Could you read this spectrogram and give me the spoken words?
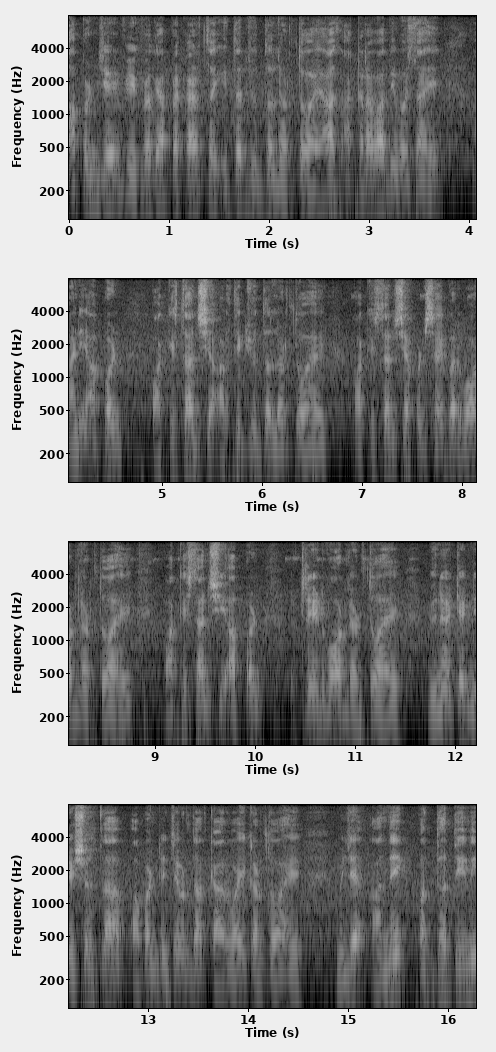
आपण जे वेगवेगळ्या प्रकारचं इतर युद्ध लढतो आहे आज अकरावा दिवस आहे आणि आपण पाकिस्तानशी आर्थिक युद्ध लढतो आहे पाकिस्तानशी आपण सायबर वॉर लढतो आहे पाकिस्तानशी आपण ट्रेड वॉर लढतो आहे युनायटेड नेशन्सला आपण त्यांच्याविरोधात कारवाई करतो आहे. म्हणजे अनेक पद्धतीने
